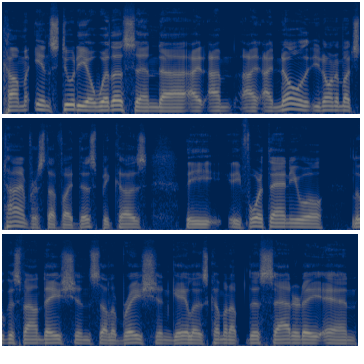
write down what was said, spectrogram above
come in studio with us. And uh, I, I'm, I, I know that you don't have much time for stuff like this because the, the fourth annual Lucas Foundation celebration gala is coming up this Saturday. And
